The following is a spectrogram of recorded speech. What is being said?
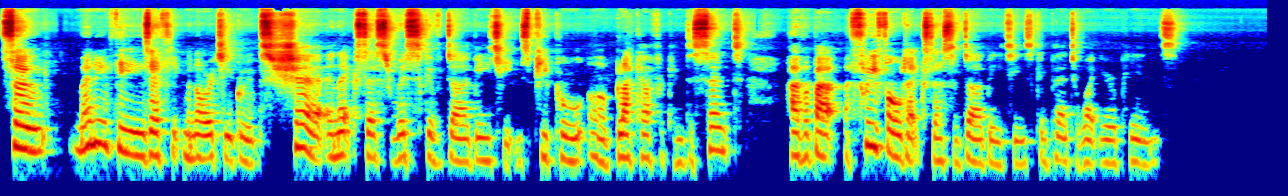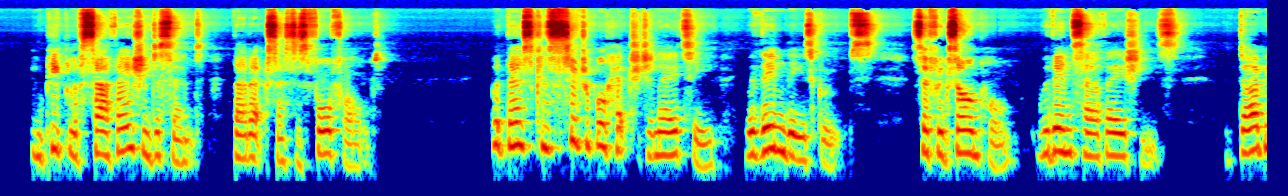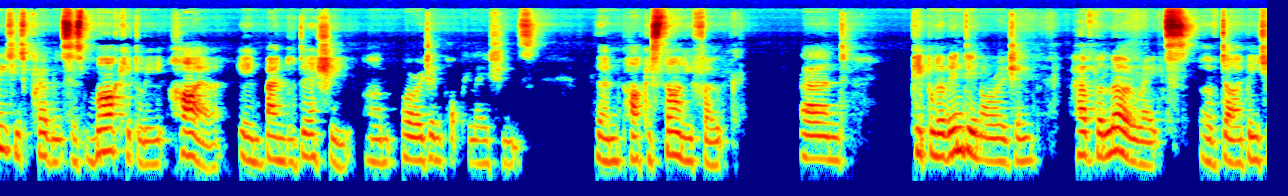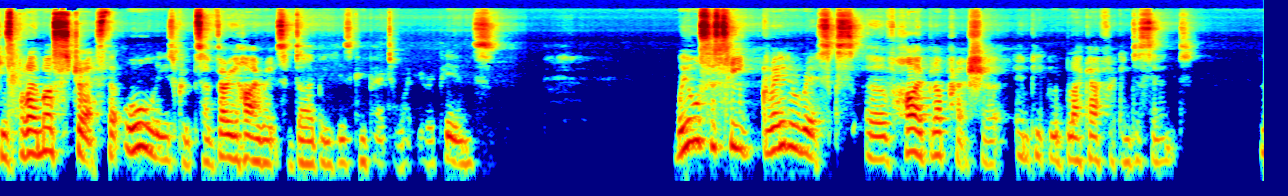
So many of these ethnic minority groups share an excess risk of diabetes. People of Black African descent have about a threefold excess of diabetes compared to white Europeans. In people of South Asian descent, that excess is fourfold. But there's considerable heterogeneity within these groups so, for example, within South Asians, diabetes prevalence is markedly higher in Bangladeshi um, origin populations than Pakistani folk. And people of Indian origin have the lower rates of diabetes, but I must stress that all these groups have very high rates of diabetes compared to white Europeans. We also see greater risks of high blood pressure in people of Black African descent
